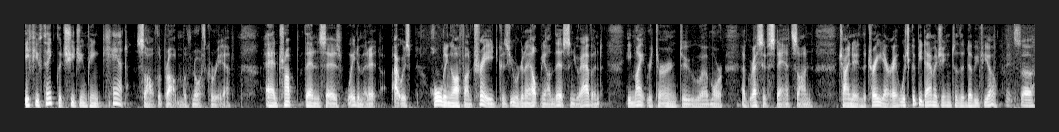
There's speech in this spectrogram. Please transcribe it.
If you think that Xi Jinping can't solve the problem of North Korea, and Trump then says, "Wait a minute, I was holding off on trade because you were going to help me on this, and you haven't," he might return to a more aggressive stance on China in the trade area, which could be damaging to the WTO. It's a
